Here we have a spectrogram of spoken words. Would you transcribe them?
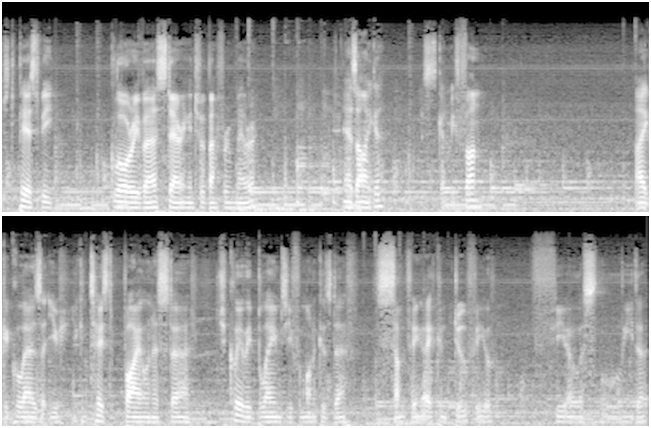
Just appears to be Glory there, staring into a bathroom mirror. There's Eiger. This is going to be fun. Eiger glares at you. You can taste bile in her stare. She clearly blames you for Monica's death. Something I can do for you, fearless leader.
